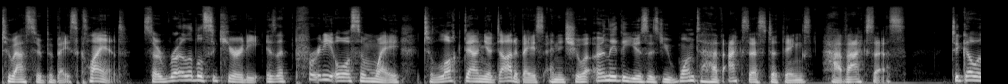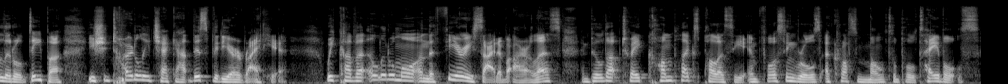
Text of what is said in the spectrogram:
to our Supabase client. So row-level security is a pretty awesome way to lock down your database and ensure only the users you want to have access to things have access. To go a little deeper, you should totally check out this video right here. We cover a little more on the theory side of RLS and build up to a complex policy enforcing rules across multiple tables.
